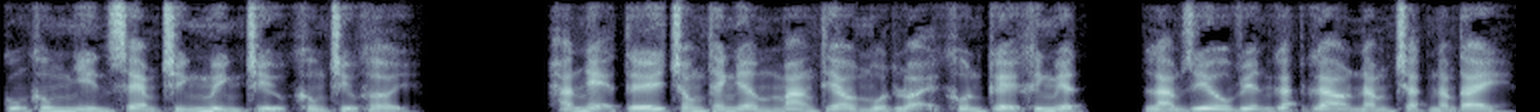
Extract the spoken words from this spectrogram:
cũng không nhìn xem chính mình chịu không chịu khởi. Hắn nhẹ tế trong thanh âm mang theo một loại khôn kể khinh miệt, làm Diêu Viễn gắt gao nắm chặt nắm tay.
